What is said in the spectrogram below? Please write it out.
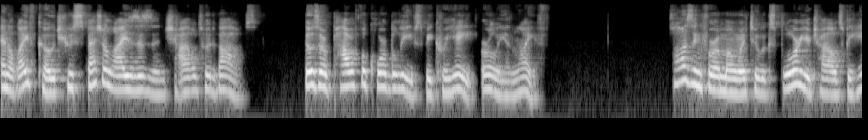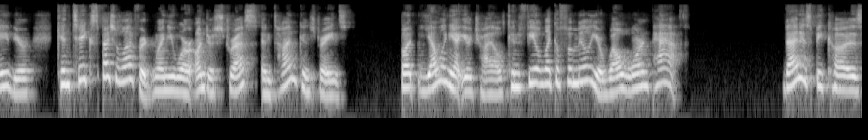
and a life coach who specializes in childhood vows. Those are powerful core beliefs we create early in life. Pausing for a moment to explore your child's behavior can take special effort when you are under stress and time constraints but yelling at your child can feel like a familiar, well worn path. That is because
